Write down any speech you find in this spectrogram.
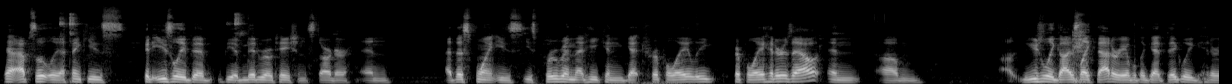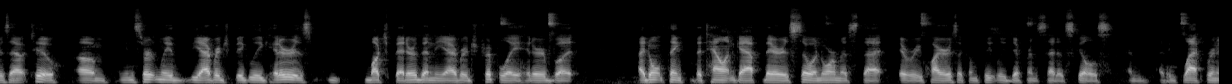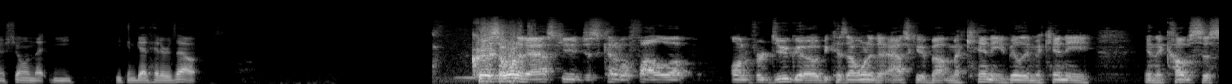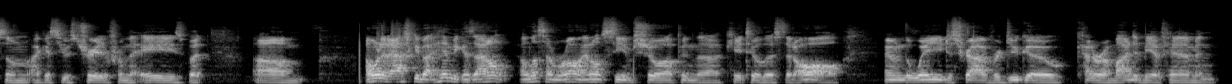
Yeah, absolutely. I think he's could easily be a, be a mid rotation starter, and at this point, he's he's proven that he can get AAA league AAA hitters out, and um, uh, usually guys like that are able to get big league hitters out too. Um, I mean, certainly the average big league hitter is much better than the average AAA hitter, but I don't think the talent gap there is so enormous that it requires a completely different set of skills. And I think Blackburn has shown that he he can get hitters out. Chris, I wanted to ask you just kind of a follow up on Verdugo because I wanted to ask you about McKinney, Billy McKinney in the Cubs system. I guess he was traded from the A's, but um, I wanted to ask you about him because I don't, unless I'm wrong, I don't see him show up in the KATOH list at all. And the way you describe Verdugo kind of reminded me of him, and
